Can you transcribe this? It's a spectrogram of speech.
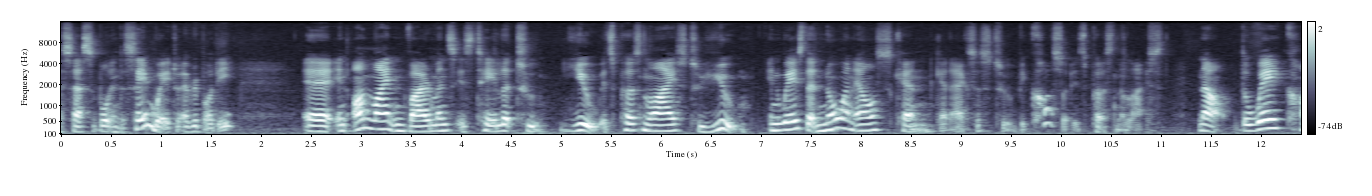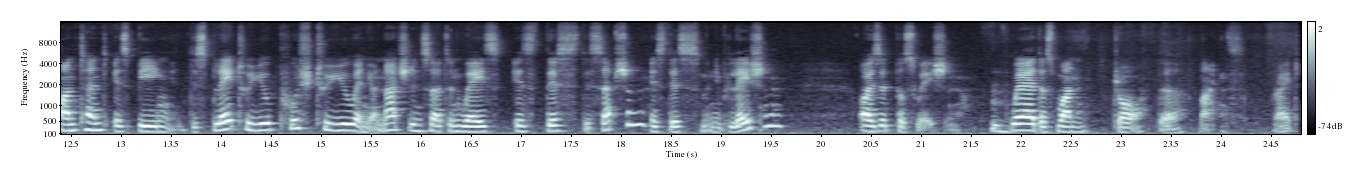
accessible in the same way to everybody, uh, in online environments is tailored to you, it's personalized to you in ways that no one else can get access to because of it's personalized. Now, the way content is being displayed to you, pushed to you, and you're nudged in certain ways is this deception? Is this manipulation? Or is it persuasion? Mm-hmm. Where does one draw the lines, right?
